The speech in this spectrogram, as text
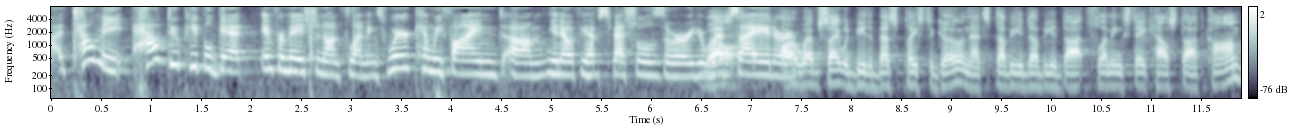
uh, tell me, how do people get information on Fleming's? Where can we find, um, you know, if you have specials or your Well, website or? Our website would be the best place to go, and that's www.flemingsteakhouse.com,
